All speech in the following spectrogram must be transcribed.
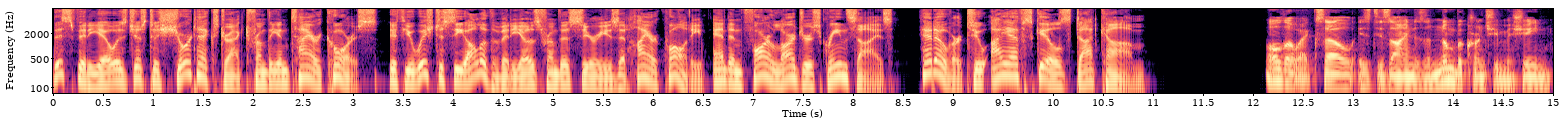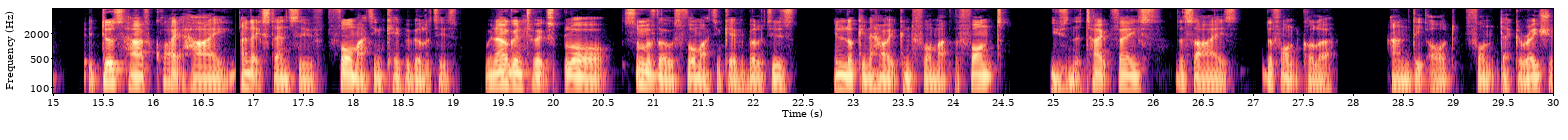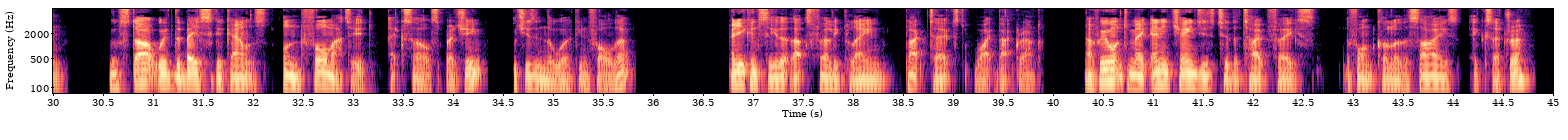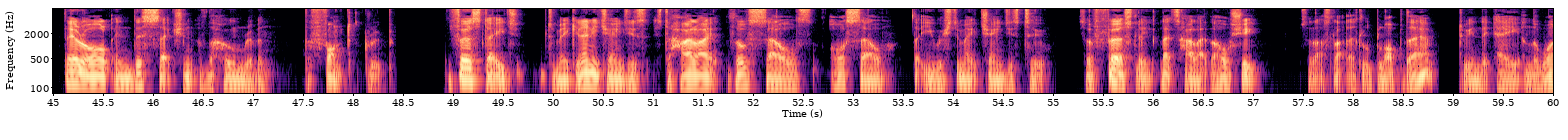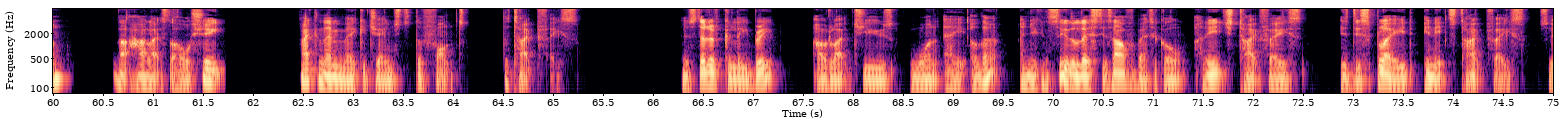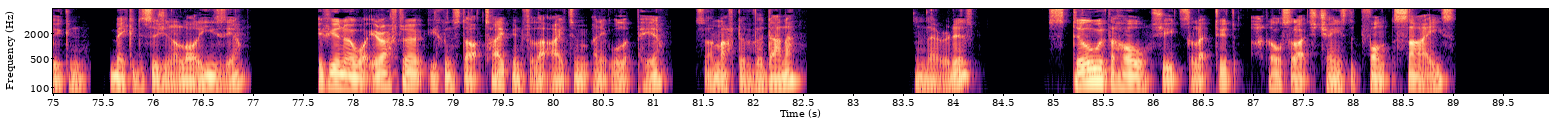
This video is just a short extract from the entire course. If you wish to see all of the videos from this series at higher quality and in far larger screen size, head over to ifskills.com. Although Excel is designed as a number crunching machine, it does have quite high and extensive formatting capabilities. We're now going to explore some of those formatting capabilities in looking at how it can format the font using the typeface, the size, the font color, and the odd font decoration. We'll start with the basic accounts unformatted Excel spreadsheet, which is in the working folder. And you can see that that's fairly plain, black text, white background. Now if we want to make any changes to the typeface, the font color, the size, etc., they're all in this section of the home ribbon, the font group. The first stage to making any changes is to highlight those cells or cell that you wish to make changes to. So firstly, let's highlight the whole sheet. So that's that little blob there between the A and the 1. That highlights the whole sheet. I can then make a change to the font, the typeface. Instead of Calibri, I would like to use 1A other, and you can see the list is alphabetical and each typeface is displayed in its typeface, so you can make a decision a lot easier. If you know what you're after, you can start typing for that item and it will appear. So I'm after Verdana, and there it is. Still with the whole sheet selected, I'd also like to change the font size.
